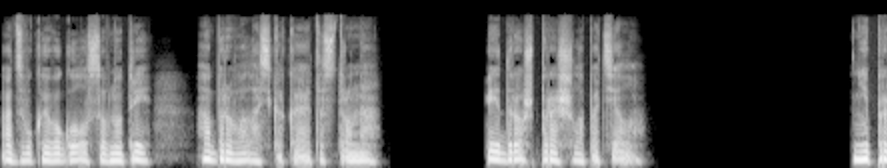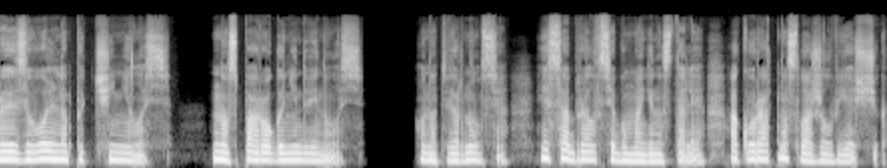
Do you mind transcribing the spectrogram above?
От звука его голоса внутри — оборвалась какая-то струна, и дрожь прошла по телу. Непроизвольно подчинилась, но с порога не двинулась. Он отвернулся и собрал все бумаги на столе, аккуратно сложил в ящик,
